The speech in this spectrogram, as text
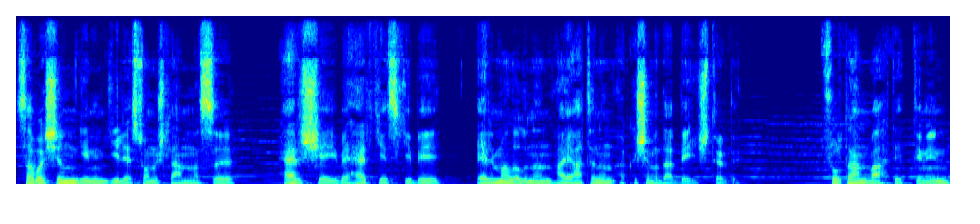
savaşın yenilgiyle sonuçlanması her şey ve herkes gibi Elmalılı'nın hayatının akışını da değiştirdi. Sultan Vahdettin'in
